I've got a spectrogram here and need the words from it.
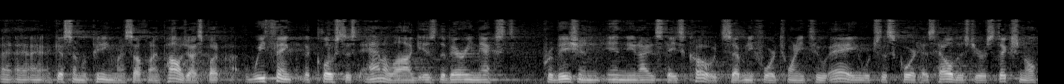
I guess I'm repeating myself and I apologize, but we think the closest analog is the very next provision in the United States Code, 7422A, which this court has held as jurisdictional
